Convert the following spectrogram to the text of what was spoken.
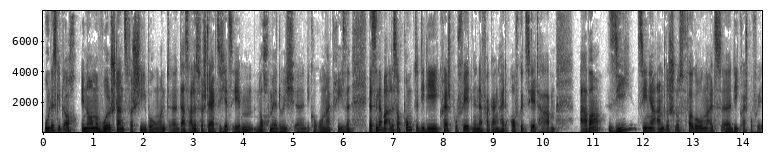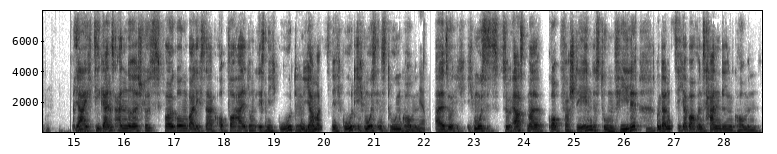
und es gibt auch enorme Wohlstandsverschiebungen und äh, das alles verstärkt sich jetzt eben noch mehr durch äh, die Corona-Krise. Das sind aber alles auch Punkte, die die Crash-Propheten in der Vergangenheit aufgezählt haben. Aber Sie ziehen ja andere Schlussfolgerungen als äh, die Crash-Propheten. Ja, ich ziehe ganz andere Schlussfolgerungen, weil ich sage, Opferhaltung ist nicht gut mhm. und Jammern ist nicht gut. Ich muss ins Tun kommen. Ja. Also ich, ich muss es zuerst mal grob verstehen, das tun viele, mhm. und dann muss ich aber auch ins Handeln kommen.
